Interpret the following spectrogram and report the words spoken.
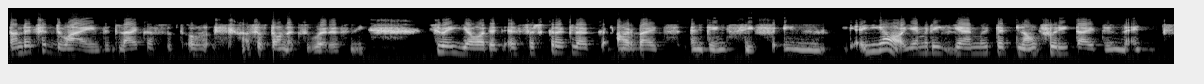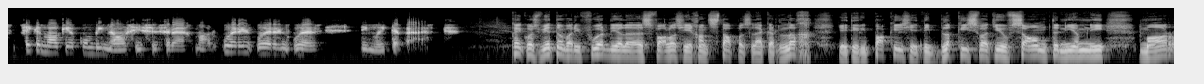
Dan dit verdwyn. Dit lyk asof asof daar niks oor is nie. So ja, dit is verskriklik arbeidsintensief en ja, jy moet die, jy moet dit lank voor die tyd doen en seker maak jy 'n kombinasie soos reg, maar oor en oor en oor die moeite werd. Kyk, ons weet nou wat die voordele is vir al as jy gaan stap, is lekker lig. Jy het hierdie pakkies, jy het nie blikkies wat jy hoef saam te neem nie, maar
